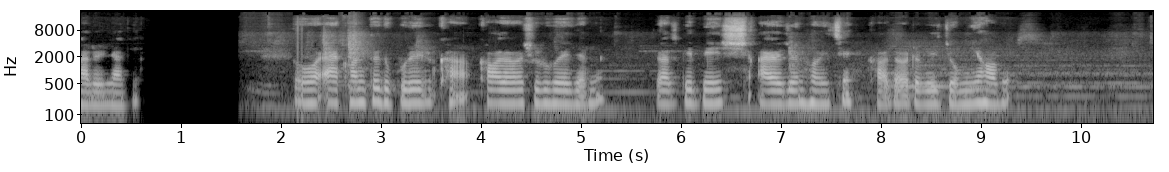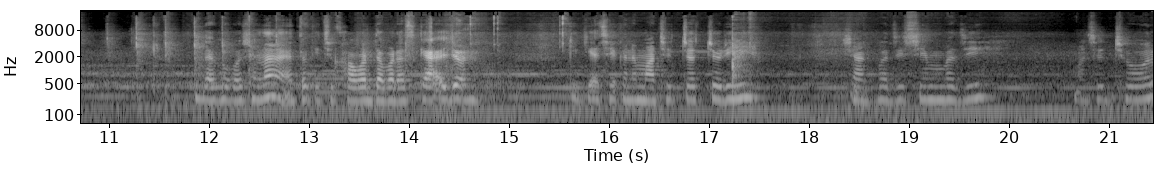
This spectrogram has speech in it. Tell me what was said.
ভালোই লাগে। তো এখন তো দুপুরের খাওয়া দাওয়া শুরু হয়ে যাবে। আজকে বেশ আয়োজন হয়েছে খাওয়া দাওয়াটা বেশ জমিয়ে হবে। দেখো বসে না এত কিছু খাবার দাবার আজকে আয়োজন। কি কি আছে এখানে? মাছের চচ্চড়ি শাক ভাজি শিম ভাজি মাছের ঝোল।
